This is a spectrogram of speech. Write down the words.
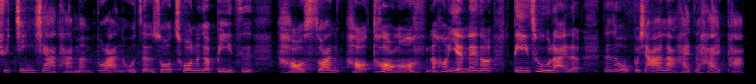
去惊吓他们，不然我只能说戳那个鼻子好酸好痛哦，然后眼泪都滴出来了。但是我不想要让孩子害怕，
